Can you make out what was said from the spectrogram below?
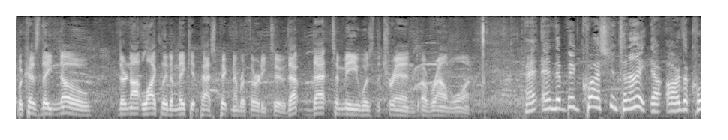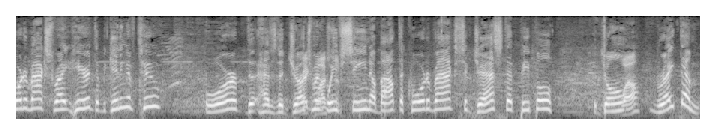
because they know they're not likely to make it past pick number 32. That that to me was the trend of round one. And, and the big question tonight are, are the quarterbacks right here at the beginning of two? Or the, has the judgment we've seen about the quarterbacks suggest that people don't Well- rate them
